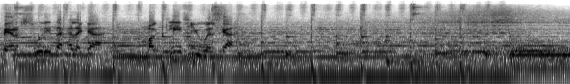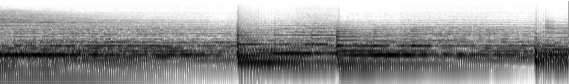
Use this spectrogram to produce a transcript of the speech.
pero sulit ang halaga, mag-clean fuel ka.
